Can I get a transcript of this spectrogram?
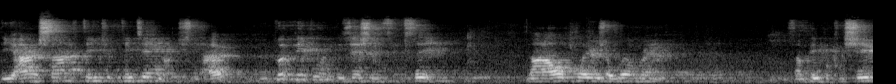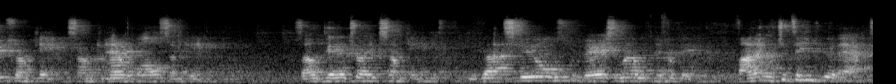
Do you hire science teacher teach English? No. You put people in position to succeed. Not all players are well rounded. Some people can shoot, some can't. Some can handle the ball, some can't. Some penetrate, some can't. You've got skills for various levels, different people. Find out what your team's good at.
